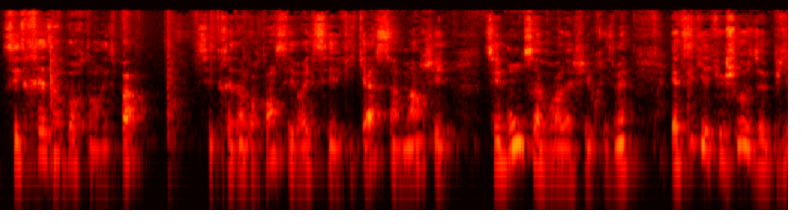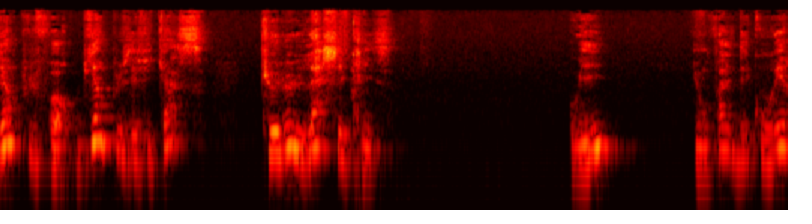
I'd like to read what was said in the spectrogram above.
c'est très important, n'est-ce pas? C'est très important, c'est vrai que c'est efficace, ça marche et c'est bon de savoir lâcher prise. Mais y a-t-il quelque chose de bien plus fort, bien plus efficace que le lâcher prise? Oui, et on va le découvrir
